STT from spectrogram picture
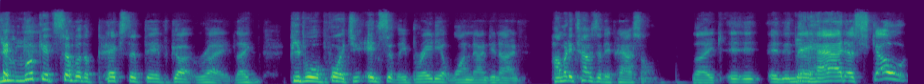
you look at some of the picks that they've got right. Like people will point to instantly Brady at 199. How many times did they pass on? Like, it, it, and yeah. they had a scout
